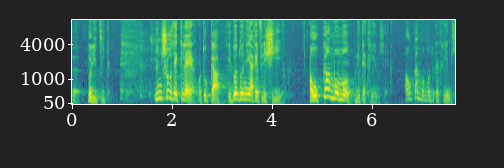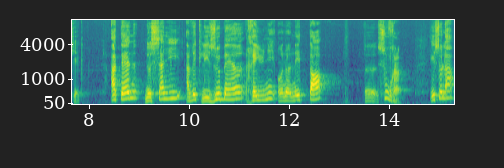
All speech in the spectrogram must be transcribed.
euh, politique. Une chose est claire, en tout cas, et doit donner à réfléchir. À aucun moment du IVe siècle, à aucun moment du IVe siècle, Athènes ne s'allie avec les Eubéens réunis en un État euh, souverain. Et cela,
